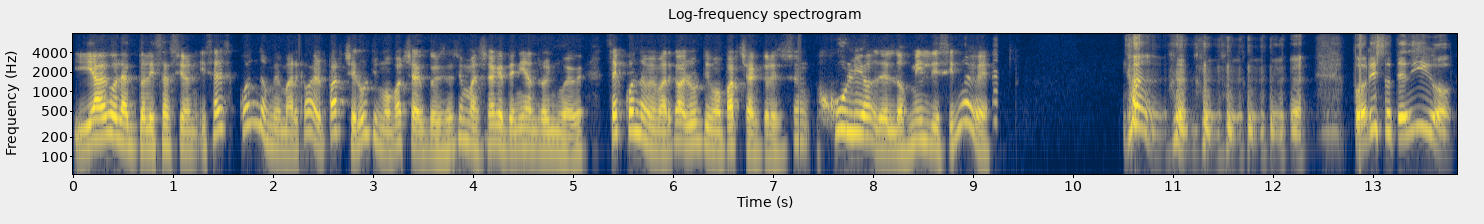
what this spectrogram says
y hago la actualización. ¿Y sabes cuándo me marcaba el parche, el último parche de actualización, más allá que tenía Android 9? ¿Sabes cuándo me marcaba el último parche de actualización? Julio del 2019. Por eso te digo,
